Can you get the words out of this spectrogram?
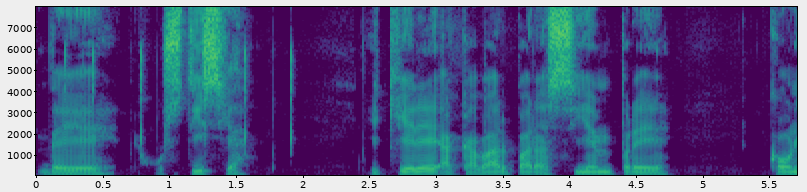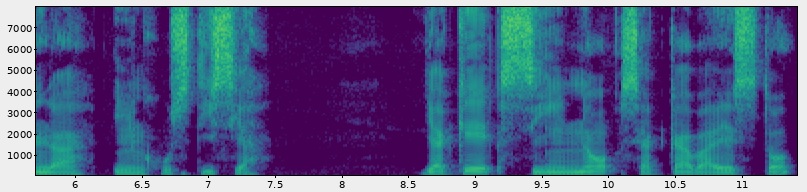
de justicia y quiere acabar para siempre con la injusticia, ya que si no se acaba esto,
